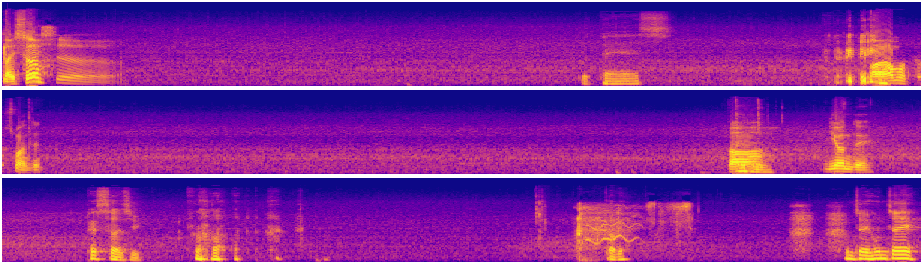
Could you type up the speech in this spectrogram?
나이스? 나이스. 굿 패스. 아, 한번 펴주면 안 돼. 아이고, 아, 미연데. 패스하지. 그래. 혼자 해, 혼자 해.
